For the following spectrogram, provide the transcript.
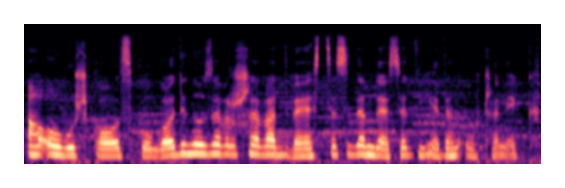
a ovu školsku godinu završava 271 učenik.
